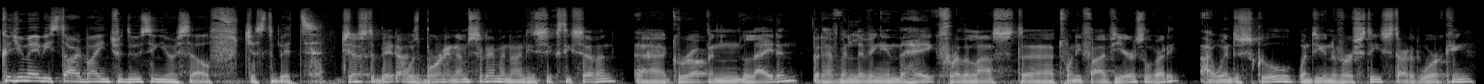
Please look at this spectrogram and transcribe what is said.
Could you maybe start by introducing yourself just a bit? Just a bit. I was born in Amsterdam in 1967. Uh, grew up in Leiden, but have been living in The Hague for the last uh, 25 years already. I went to school, went to university, started working.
